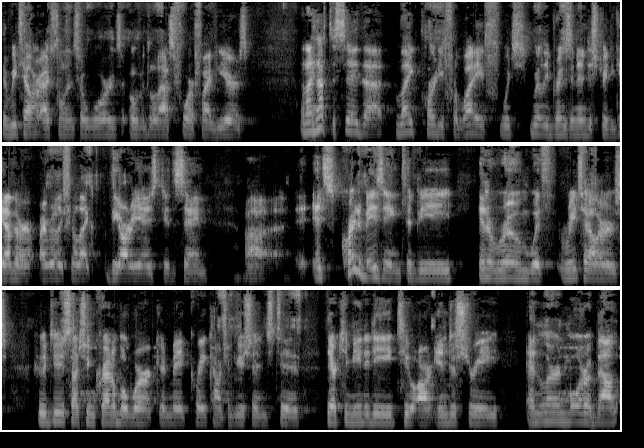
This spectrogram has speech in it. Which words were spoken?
the Retailer Excellence Awards over the last four or five years. And I have to say that, like Party for Life, which really brings an industry together, I really feel like the REAs do the same. Uh, it's quite amazing to be in a room with retailers who do such incredible work and make great contributions to their community, to our industry, and learn more about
